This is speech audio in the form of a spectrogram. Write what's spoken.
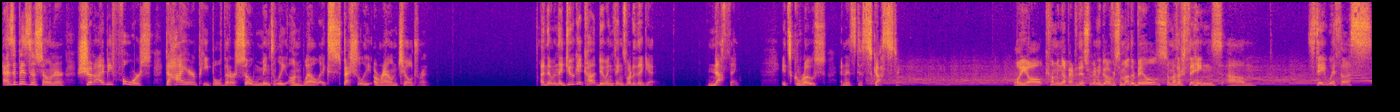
as a business owner, should I be forced to hire people that are so mentally unwell, especially around children? And then when they do get caught doing things, what do they get? Nothing. It's gross and it's disgusting. Well, y'all, coming up after this, we're going to go over some other bills, some other things. Um, stay with us.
